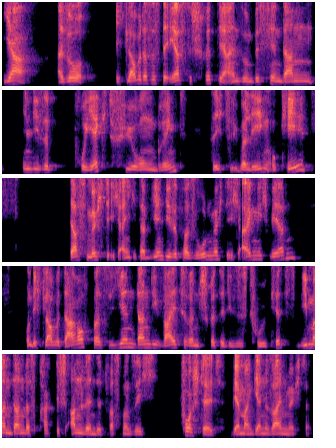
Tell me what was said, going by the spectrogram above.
ja, also ich glaube, das ist der erste Schritt, der einen so ein bisschen dann in diese Projektführung bringt, sich zu überlegen, okay, das möchte ich eigentlich etablieren, diese Person möchte ich eigentlich werden. Und ich glaube, darauf basieren dann die weiteren Schritte dieses Toolkits, wie man dann das praktisch anwendet, was man sich vorstellt, wer man gerne sein möchte.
